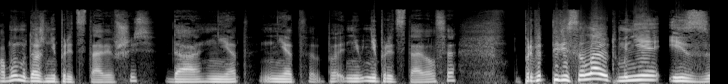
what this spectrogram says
по-моему, даже не представившись, да, нет, нет, не, не представился, пересылают мне из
